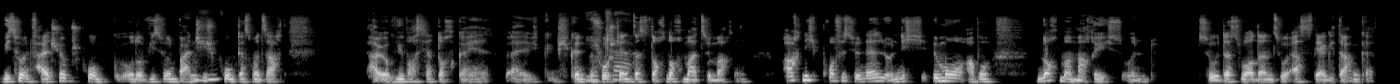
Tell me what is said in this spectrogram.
wie so ein Fallschirmsprung oder wie so ein Bungee-Sprung, mhm. dass man sagt, ja, irgendwie war es ja doch geil. Ich, ich könnte mir ja, vorstellen, klar. das doch nochmal zu machen. Ach, nicht professionell und nicht immer, aber nochmal mache ich's. Und so, das war dann so erst der Gedanke.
